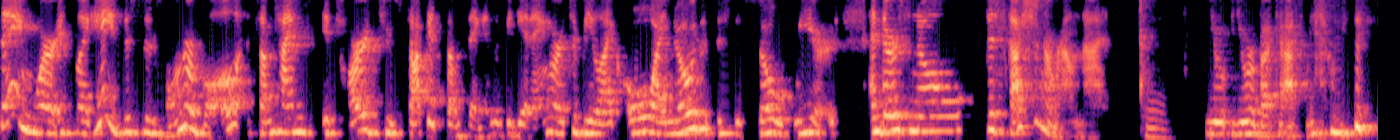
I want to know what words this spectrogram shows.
thing where it's like hey this is vulnerable. Sometimes it's hard to suck at something in the beginning or to be like oh i know that this is so weird. And there's no discussion around that. Mm. you you were about to ask me something.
